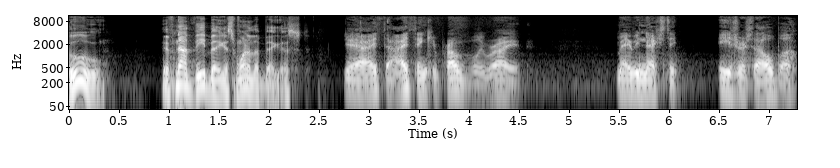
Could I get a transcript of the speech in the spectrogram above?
ooh, if not the biggest, one of the biggest. Yeah, I, th- I think you're probably right. Maybe next to Idris Elba.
